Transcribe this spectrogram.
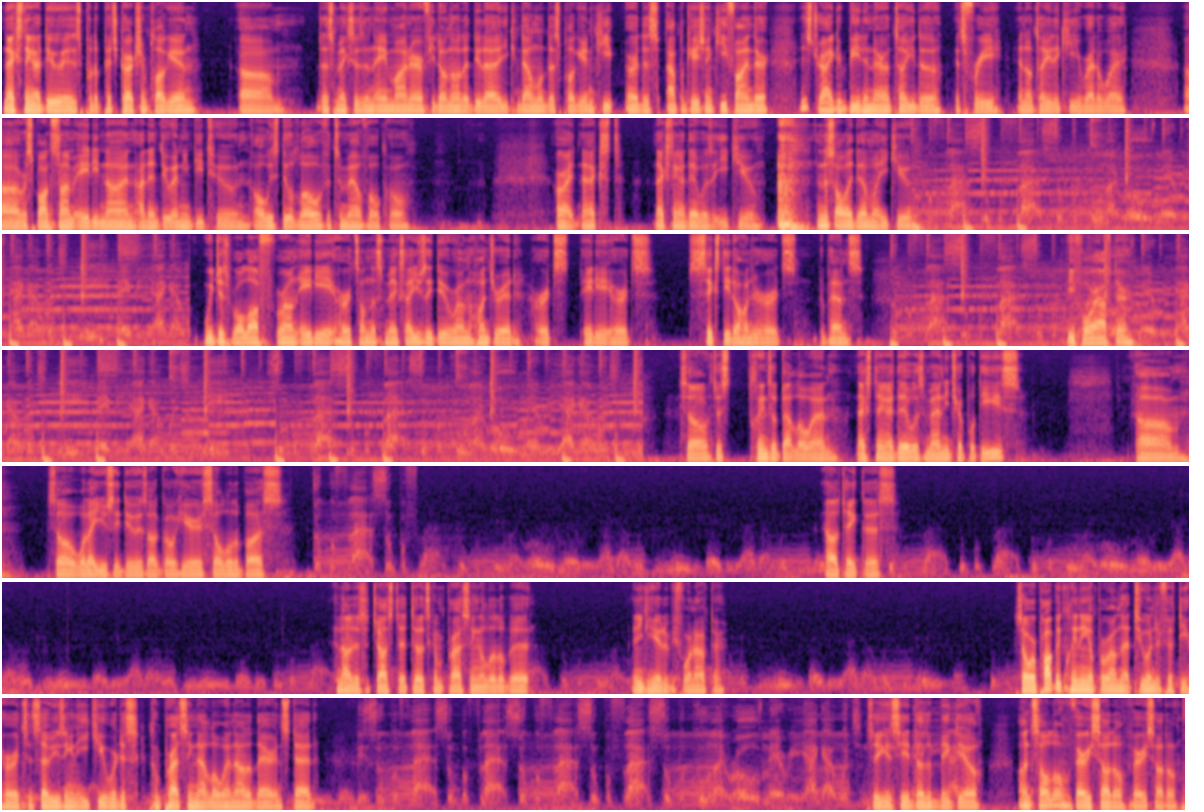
Next thing I do is put a pitch correction plugin. Um, this mix is in A minor. If you don't know how to do that, you can download this plugin key or this application key finder. Just drag your beat in there. It'll tell you the it's free and it'll tell you the key right away. Uh, response time 89. I didn't do any detune. Always do low if it's a male vocal. All right, next. Next thing I did was the EQ, and this is all I did on my EQ. We just roll off around 88 hertz on this mix. I usually do around 100 hertz, 88 hertz, 60 to 100 hertz, depends. Before, after. So just cleans up that low end. Next thing I did was Manny triple D's. Um, so what I usually do is I'll go here, solo the bus. I'll take this. And I'll just adjust it till it's compressing a little bit. And you can hear the before and after. So we're probably cleaning up around that 250 hertz. Instead of using an EQ, we're just compressing that low end out of there instead. So you can see it does a big deal. On solo, very subtle, very subtle.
